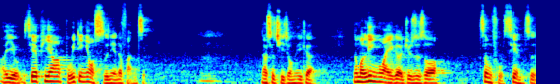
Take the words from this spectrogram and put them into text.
而有些 PR 不一定要十年的房子，那是其中一个。那么另外一个就是说，政府限制，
